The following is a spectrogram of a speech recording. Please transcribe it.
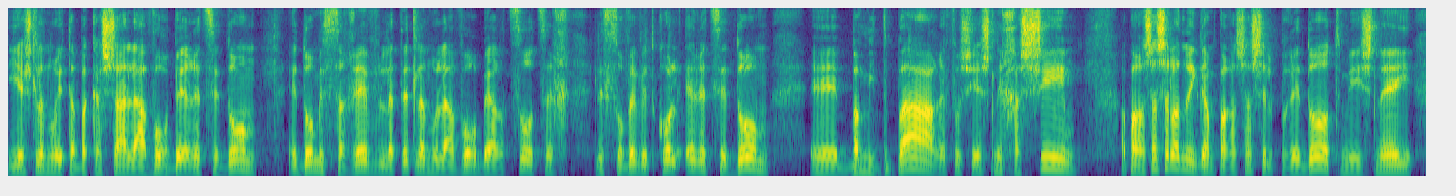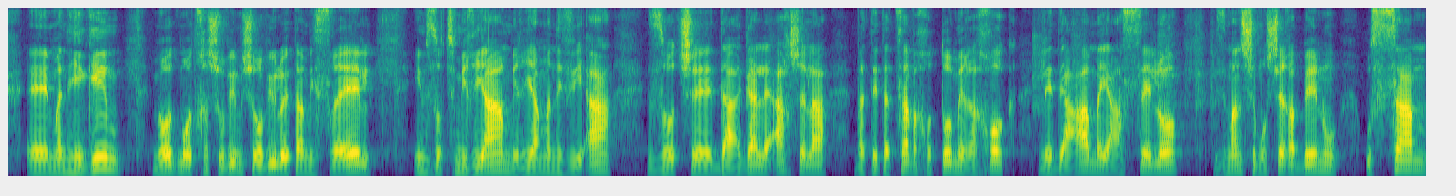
יש לנו את הבקשה לעבור בארץ אדום. אדום מסרב לתת לנו לעבור בארצו, צריך לסובב את כל ארץ אדום אה, במדבר, איפה שיש נחשים. הפרשה שלנו היא גם פרשה של פרדות משני אה, מנהיגים מאוד מאוד חשובים שהובילו את עם ישראל. אם זאת מרים, מרים הנביאה, זאת שדאגה לאח שלה, ותתצב אחותו מרחוק, לדעה מה יעשה לו, בזמן שמשה רבנו הוא שם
